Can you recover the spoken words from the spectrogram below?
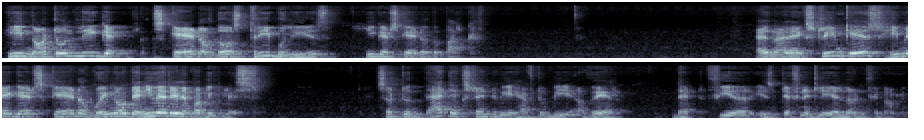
He not only gets scared of those three bullies, he gets scared of the park. In an extreme case, he may get scared of going out anywhere in a public place. So, to that extent, we have to be aware that fear is definitely a learned phenomenon.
